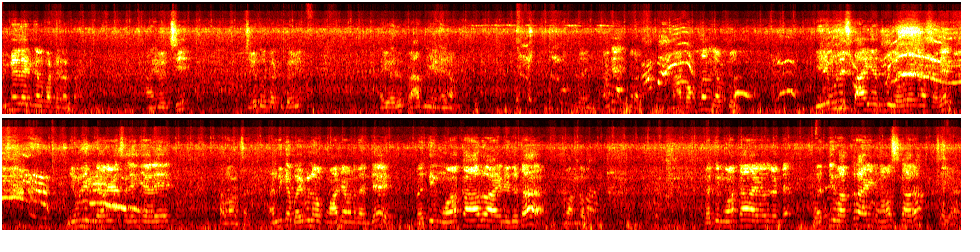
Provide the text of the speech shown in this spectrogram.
ఎమ్మెల్యేకి నిలబడ్డాడట ఆయన. ఆయన వచ్చి చేతులు కట్టుకొని అయ్యారు ప్రార్థన చేయడం అంటే ఇక్కడ నా గొప్పదని చెప్పలా దేవుడి స్థాయి ఎందుకు ఎవరైనా సరే దేవుని దగ్గర ఎవరైనా సరే ఏం చేయాలి? తలవంచాలి అందుకే బైబిల్లో ఒక మాట ఏమంటుందంటే ప్రతి మోకాలు ఆయన ఎదుట వంగవు. ప్రతి మోకాలు ఆయన ఎదుట ప్రతి ఒక్కరు ఆయనకి నమస్కారం చేయాలి.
